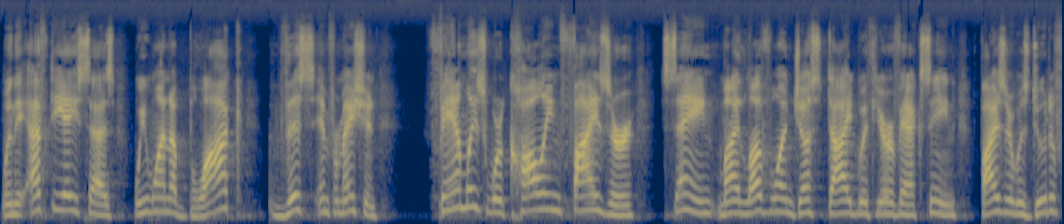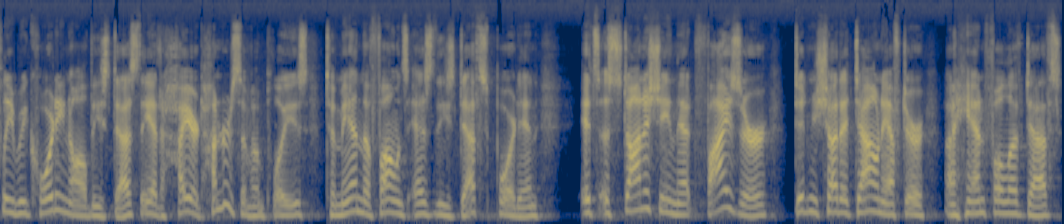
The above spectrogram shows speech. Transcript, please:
when the FDA says we want to block this information. Families were calling Pfizer saying, My loved one just died with your vaccine. Pfizer was dutifully recording all these deaths. They had hired hundreds of employees to man the phones as these deaths poured in. It's astonishing that Pfizer didn't shut it down after a handful of deaths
